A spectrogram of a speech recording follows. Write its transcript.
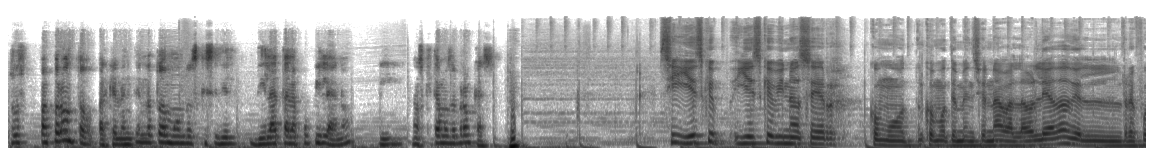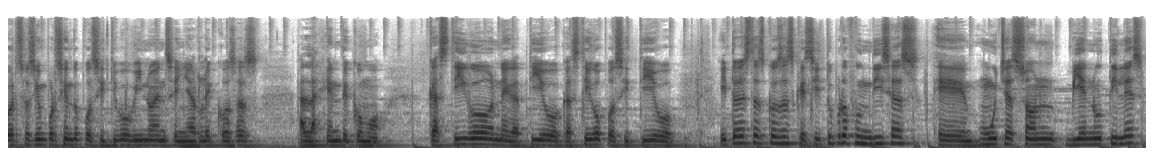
pues para pronto, para que lo entienda todo el mundo, es que se dilata la pupila, ¿no? Y nos quitamos de broncas. Sí, y es que, y es que vino a ser, como, como te mencionaba, la oleada del refuerzo 100% positivo vino a enseñarle cosas a la gente como castigo negativo, castigo positivo y todas estas cosas que si tú profundizas, eh, muchas son bien útiles,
